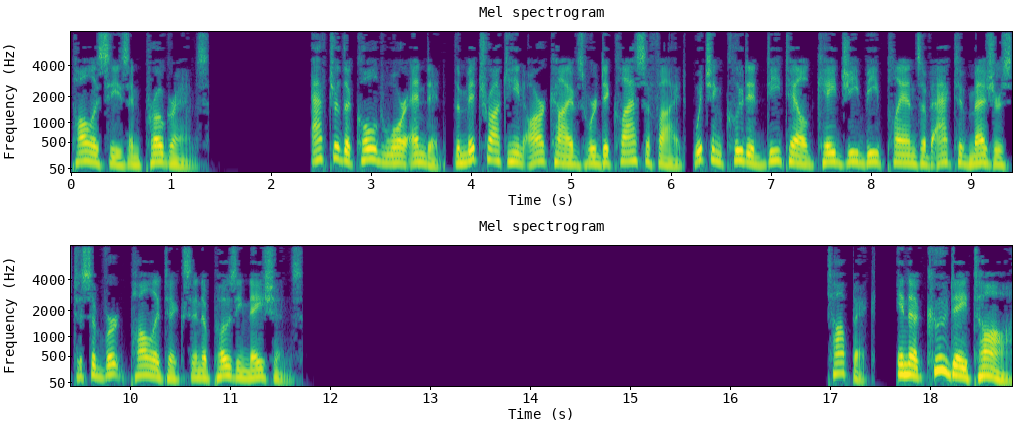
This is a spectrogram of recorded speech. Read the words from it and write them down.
policies and programs. After the Cold War ended, the Mitrokhin archives were declassified, which included detailed KGB plans of active measures to subvert politics in opposing nations. In a coup d'état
